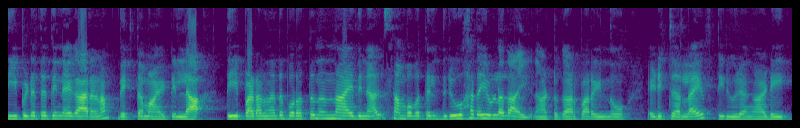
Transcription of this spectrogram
തീപിടുത്തത്തിന്റെ കാരണം വ്യക്തമായിട്ടില്ല. തീ പടർന്നത് പുറത്തു നിന്നായതിനാൽ സംഭവത്തിൽ ദുരൂഹതയുള്ളതായി നാട്ടുകാർ പറയുന്നു. Editor life Tirurangadi.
